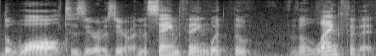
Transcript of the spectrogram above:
the wall to 0, 0. And the same thing with the, the length of it.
